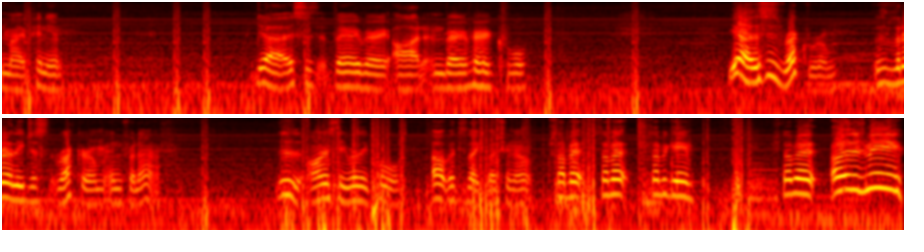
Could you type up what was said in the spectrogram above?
in my opinion. Yeah, this is very, very odd and very, very cool. Yeah, this is Rec Room. This is literally just Rec Room in FNAF. This is honestly really cool. Oh, it's like glitching out. Stop it! Stop it! Stop it, game! Stop it. Oh, there's me.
